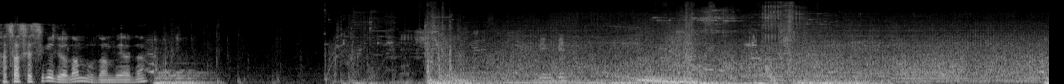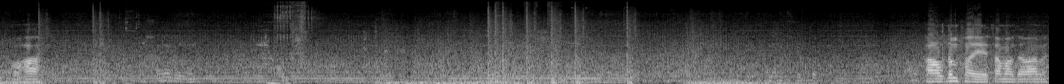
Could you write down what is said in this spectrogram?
Kasa sesi geliyor lan buradan bir yerden. Bin bin. Oha. Sana buldum. Aldım payı tamam devam et.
